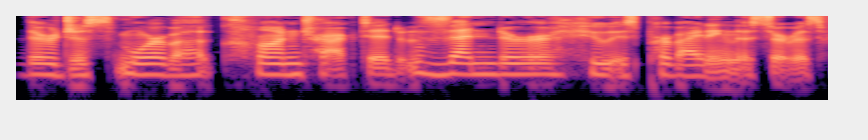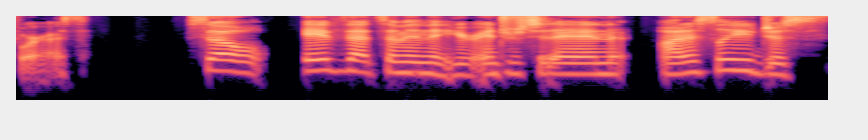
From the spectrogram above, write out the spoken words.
They're just more of a contracted vendor who is providing the service for us. So if that's something that you're interested in, honestly, just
